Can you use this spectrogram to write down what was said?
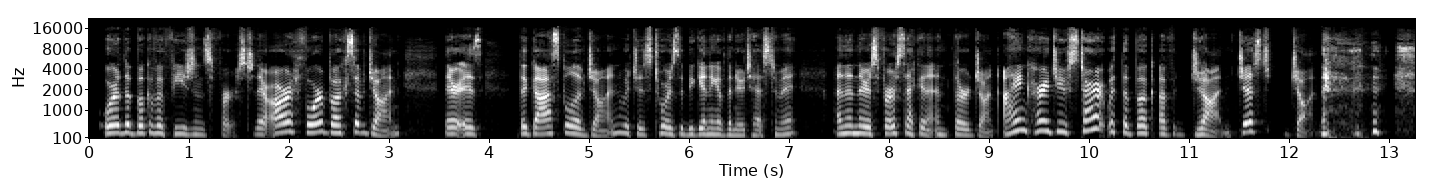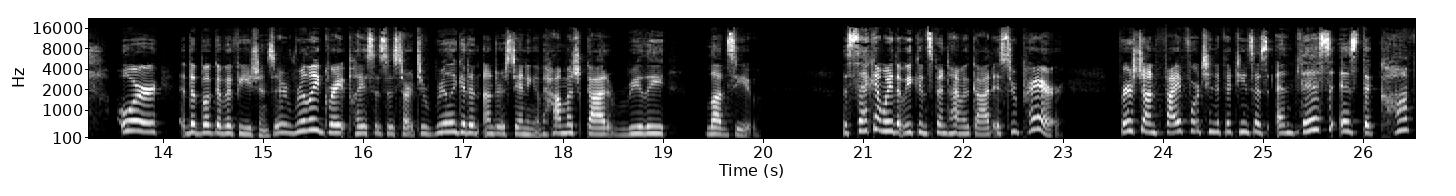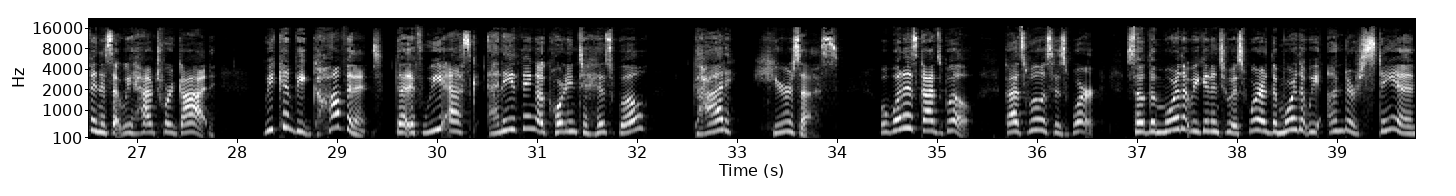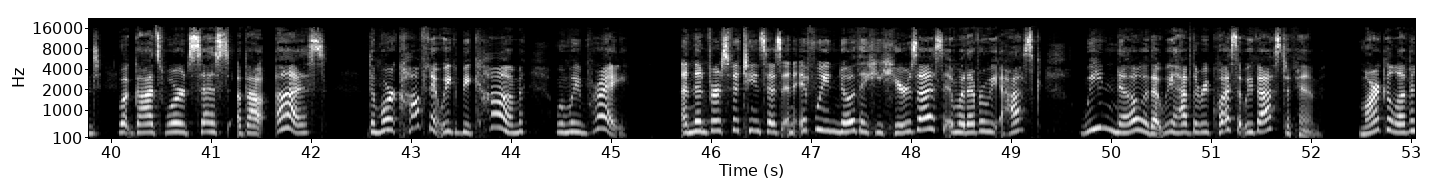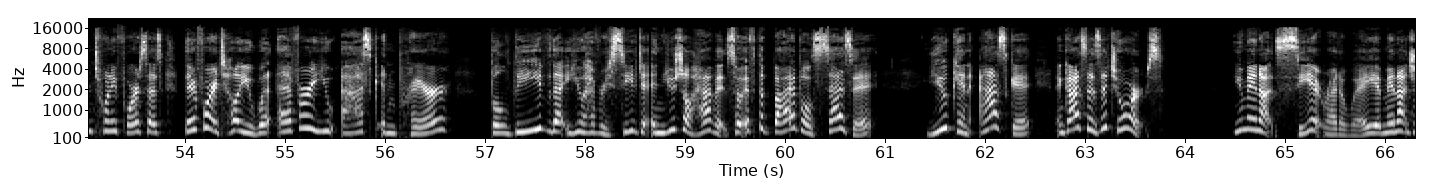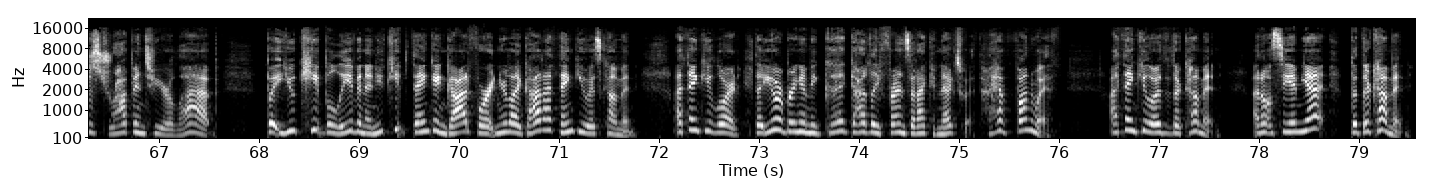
or the book of Ephesians first. There are four books of John. There is the Gospel of John, which is towards the beginning of the New Testament, and then there's 1st, 2nd, and 3rd John. I encourage you start with the book of John, just John. or the book of Ephesians. They're really great places to start to really get an understanding of how much God really loves you. The second way that we can spend time with God is through prayer. 1 John 5 14 to 15 says, And this is the confidence that we have toward God. We can be confident that if we ask anything according to his will, God hears us. Well, what is God's will? God's will is his word. So the more that we get into his word, the more that we understand what God's word says about us, the more confident we can become when we pray. And then verse 15 says, And if we know that he hears us in whatever we ask, we know that we have the request that we've asked of him. Mark 11, 24 says, Therefore I tell you, whatever you ask in prayer, believe that you have received it and you shall have it. So if the Bible says it, you can ask it and God says it's yours. You may not see it right away. It may not just drop into your lap, but you keep believing and you keep thanking God for it. And you're like, God, I thank you it's coming. I thank you, Lord, that you are bringing me good, godly friends that I connect with, I have fun with. I thank you, Lord, that they're coming. I don't see them yet, but they're coming.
